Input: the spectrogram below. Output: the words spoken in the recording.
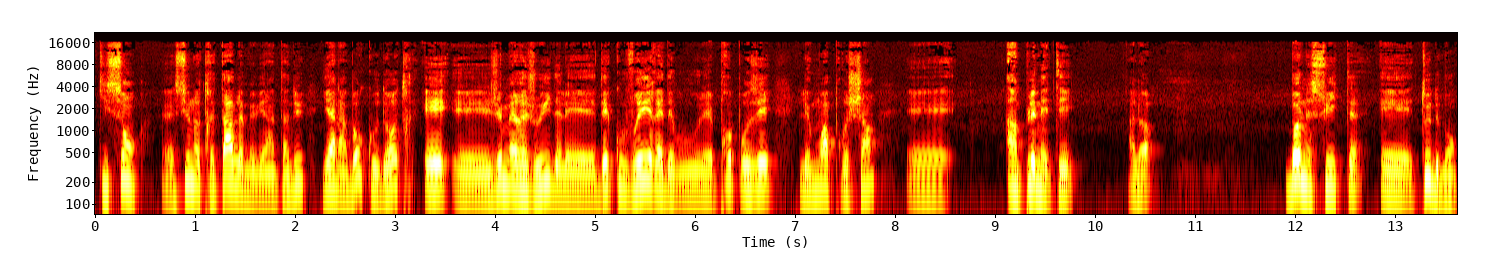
qui sont euh, sur notre table, mais bien entendu, il y en a beaucoup d'autres et, je me réjouis de les découvrir et de vous les proposer les mois prochains en plein été. Alors, bonne suite et tout de bon.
